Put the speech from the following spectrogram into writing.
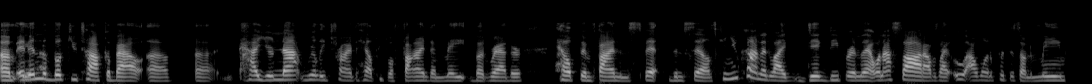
Um, and yeah. in the book, you talk about uh, uh, how you're not really trying to help people find a mate, but rather help them find them spe- themselves. Can you kind of like dig deeper into that? When I saw it, I was like, "Ooh, I want to put this on a meme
